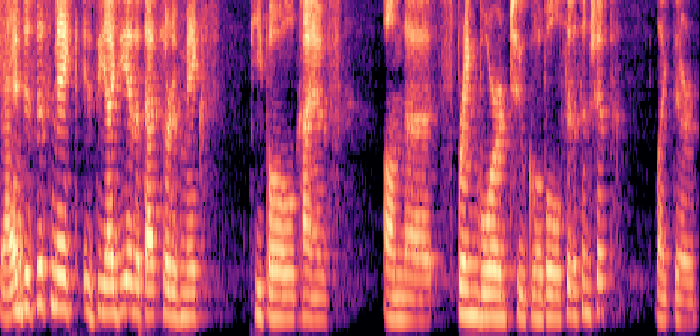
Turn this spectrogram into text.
right? And does this make is the idea that that sort of makes people kind of on the springboard to global citizenship, like they're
